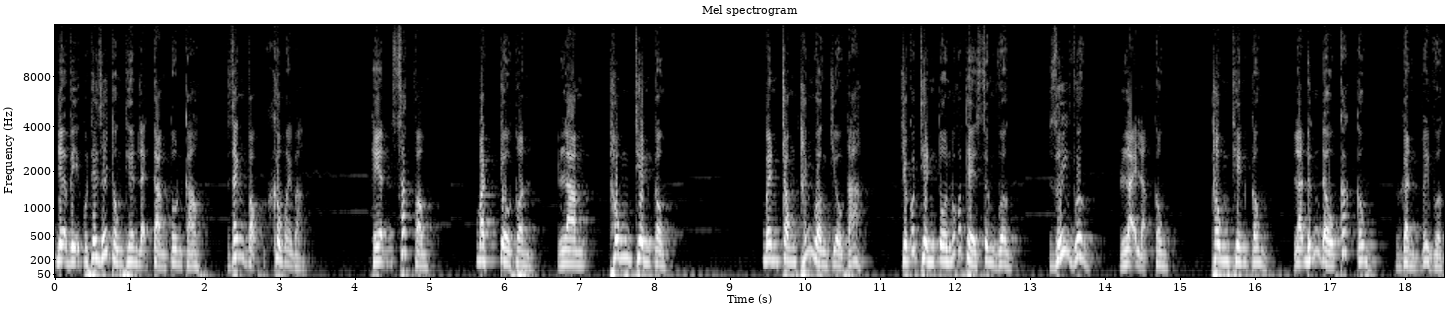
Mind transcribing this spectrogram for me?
Địa vị của thế giới thông thiên lại càng tôn cao, Danh vọng không ai bằng. Hiện sắc vòng Bạch Tiểu Thuần làm thông thiên công. Bên trong Thánh Hoàng Triều ta, Chỉ có thiên tôn mới có thể xưng vương Giới vương lại là công. Thông thiên công là đứng đầu các công, Gần với vương.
